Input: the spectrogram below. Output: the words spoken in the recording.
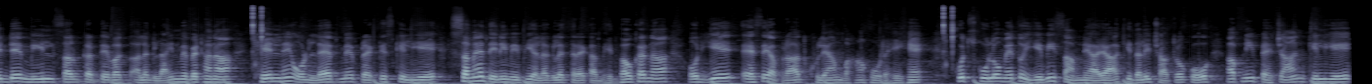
मिड डे मील सर्व करते वक्त अलग लाइन में बैठाना, खेलने और लैब में प्रैक्टिस के लिए समय देने में भी अलग अलग तरह का भेदभाव करना और ये ऐसे अपराध खुलेआम वहाँ हो रहे हैं। कुछ स्कूलों में तो ये भी सामने आया कि दलित छात्रों को अपनी पहचान के लिए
